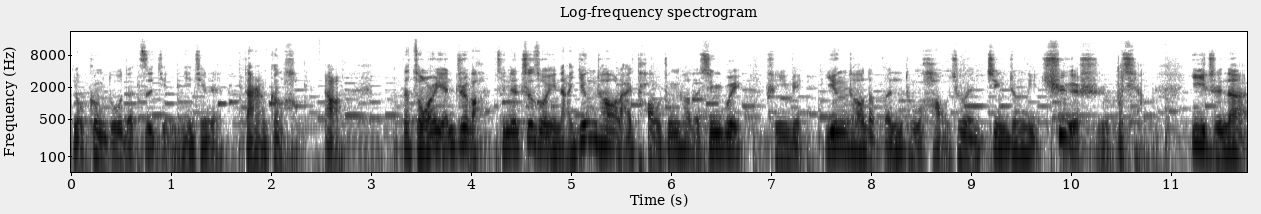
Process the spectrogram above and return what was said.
有更多的自己的年轻人当然更好啊。那总而言之吧，今天之所以拿英超来套中超的新规，是因为英超的本土好球员竞争力确实不强，一直呢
